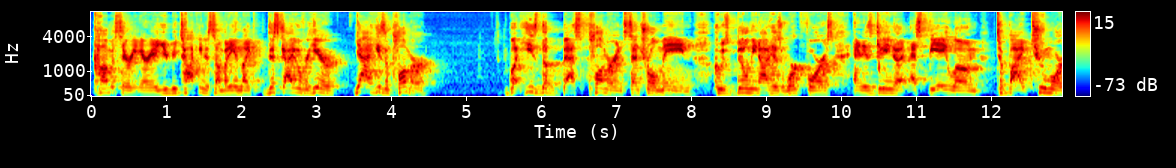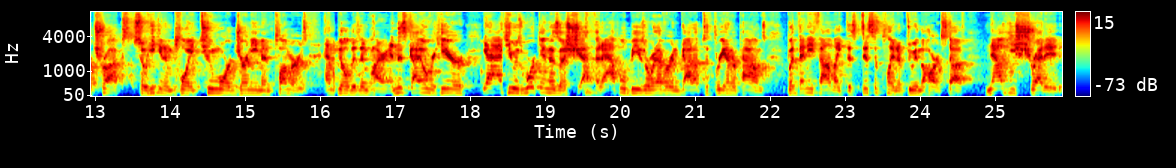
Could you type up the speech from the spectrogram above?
commissary area, you'd be talking to somebody and like this guy over here, yeah, he's a plumber, but he's the best plumber in central Maine who's building out his workforce and is getting an SBA loan to buy two more trucks so he can employ two more journeyman plumbers and build his empire. And this guy over here, yeah, he was working as a chef at Applebee's or whatever and got up to 300 pounds, but then he found like this discipline of doing the hard stuff. Now he's shredded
